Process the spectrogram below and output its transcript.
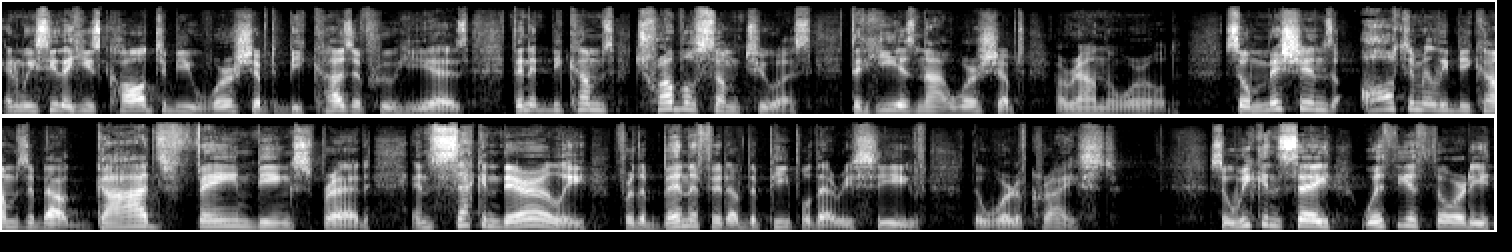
and we see that he's called to be worshiped because of who he is, then it becomes troublesome to us that he is not worshiped around the world. So missions ultimately becomes about God's fame being spread and secondarily for the benefit of the people that receive the word of Christ. So we can say with the authority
